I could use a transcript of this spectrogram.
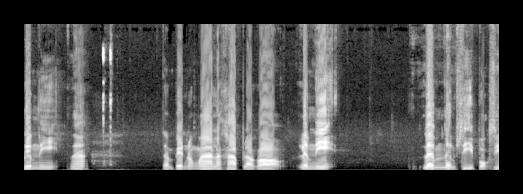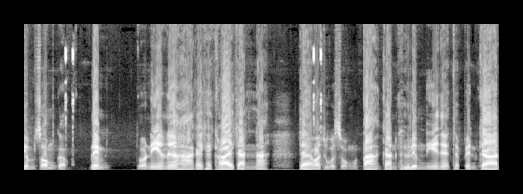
เล่มนี้นะฮะจำเป็นมากๆนะครับ แล้วก็ เล่มนี้ เล่มเล่มสีปกสีส้มกับเล่มตัวนี้เนื้อหาคล้ายๆกันนะ แต่วัตถุประสงค์ต่างกัน คือเล่มนี้เนี่ยจะเป็นการ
